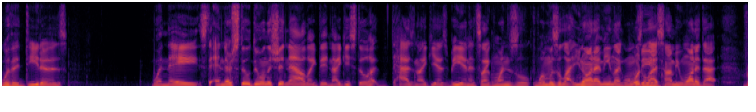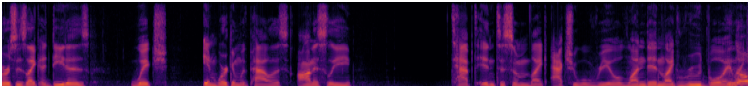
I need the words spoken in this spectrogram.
with Adidas, when they and they're still doing the shit now. Like they, Nike still ha- has Nike SB, and it's like when's the, when was the last? You know what I mean? Like when What was the you- last time you wanted that? Versus like Adidas, which in working with Palace, honestly tapped into some like actual real London like rude boy like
